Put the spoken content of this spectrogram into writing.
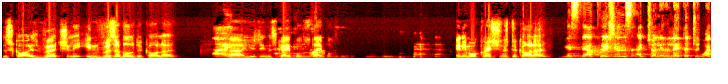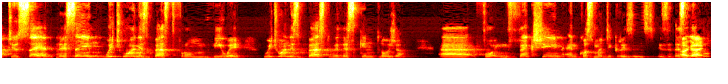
The scar is virtually invisible, Dakalo, I, uh, using the staple, staples. Any more questions, Dakalo? Yes, there are questions actually related to what you said. They're saying which one is best from V-Way? Which one is best with the skin closure uh, for infection and cosmetic reasons? Is it the Okay. staple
